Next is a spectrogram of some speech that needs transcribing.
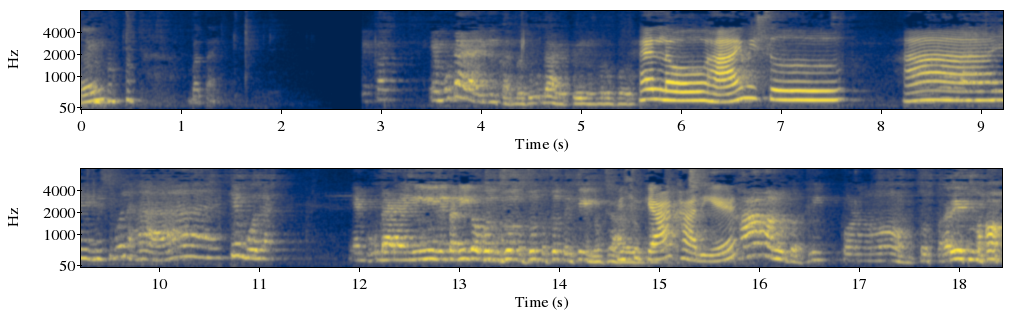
है बताएं એમ ઉડાડાય નહીં કર બધું ઉડાડે પેલું બરોબર हेलो हाय मिसू हाय બોલે હાય કેમ બોલે મીસુ ક્યાં ખા રહી હે ખાવાનું તો ઠીક પણ તો તારી માં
